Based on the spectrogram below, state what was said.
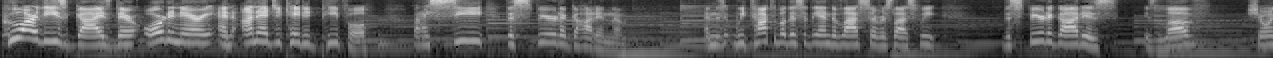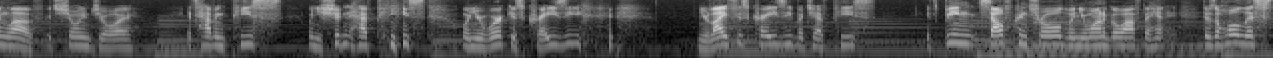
Who are these guys? They're ordinary and uneducated people, but I see the Spirit of God in them. And we talked about this at the end of last service last week. The Spirit of God is, is love, showing love, it's showing joy, it's having peace when you shouldn't have peace, when your work is crazy, your life is crazy, but you have peace. It's being self controlled when you want to go off the hand. There's a whole list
